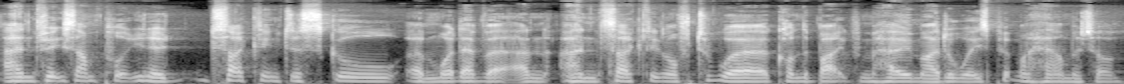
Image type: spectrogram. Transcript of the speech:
and for example, you know, cycling to school and whatever, and, and cycling off to work on the bike from home, I'd always put my helmet on.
